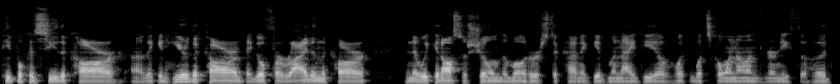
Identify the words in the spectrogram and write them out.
people can see the car, uh, they can hear the car, they go for a ride in the car, and then we can also show them the motors to kind of give them an idea of what, what's going on underneath the hood.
